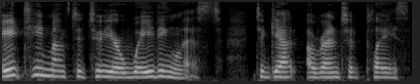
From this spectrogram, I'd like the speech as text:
18 month to two year waiting list to get a rented place.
